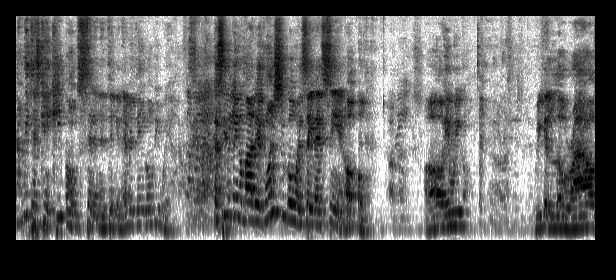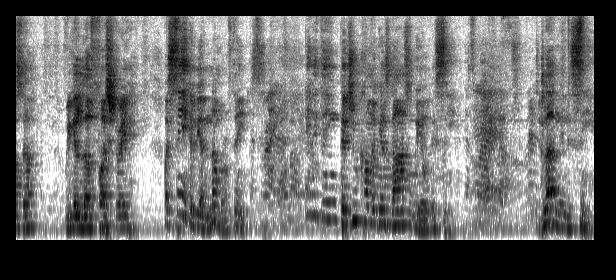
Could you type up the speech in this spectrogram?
And we just can't keep on sinning and thinking everything gonna be well. Because see, the thing about it is, once you go and say that sin, uh-oh. Oh, here we go. We get a little roused up. We get a little frustrated. But sin can be a number of things. Anything that you come against God's will is sin. Gluttony is sin.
